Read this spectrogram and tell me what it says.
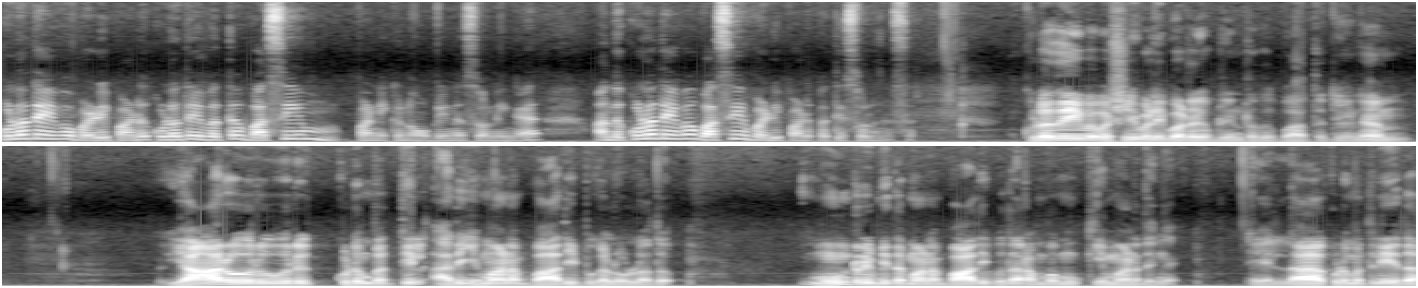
குலதெய்வ வழிபாடு குலதெய்வத்தை வசியம் பண்ணிக்கணும் அப்படின்னு சொன்னீங்க. அந்த குலதெய்வ வசிய வழிபாடு பற்றி சொல்லுங்கள் சார். குலதெய்வ வசிய வழிபாடு அப்படின்றது பார்த்துட்டிங்கன்னா யார் ஒரு ஒரு குடும்பத்தில் அதிகமான பாதிப்புகள் உள்ளதோ மூன்று விதமான பாதிப்பு தான் ரொம்ப முக்கியமானதுங்க. எல்லா குடும்பத்திலையும் ஏதோ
